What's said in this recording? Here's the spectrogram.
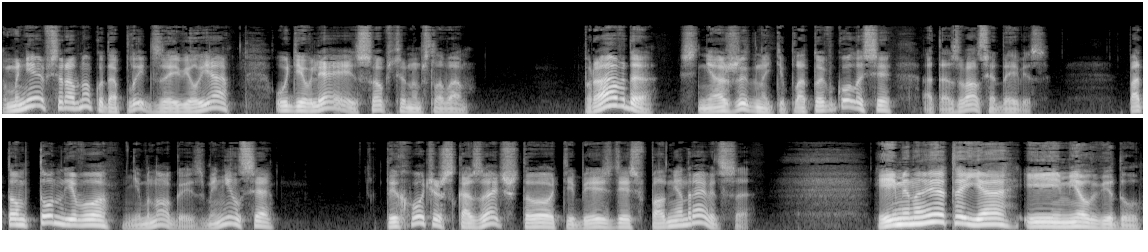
«Мне все равно, куда плыть», — заявил я, удивляясь собственным словам. «Правда?» — с неожиданной теплотой в голосе отозвался Дэвис. Потом тон его немного изменился. «Ты хочешь сказать, что тебе здесь вполне нравится?» Именно это я и имел в виду.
